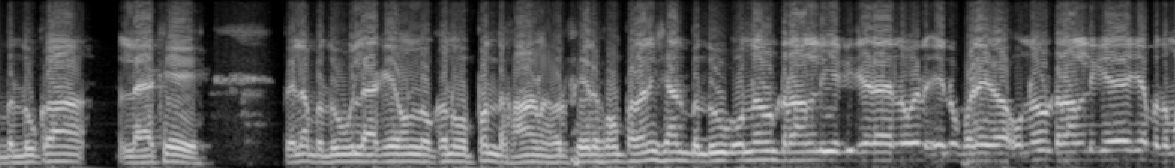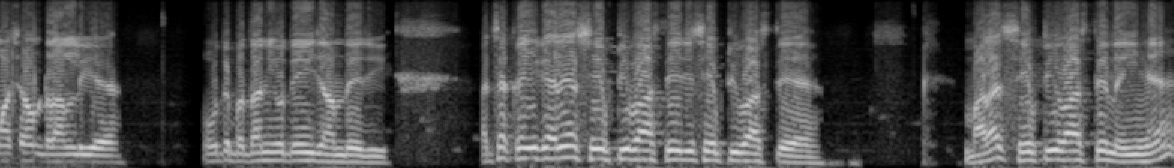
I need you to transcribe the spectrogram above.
ਬੰਦੂਕਾਂ ਲੈ ਕੇ, ਪਹਿਲਾਂ ਬੰਦੂਕ ਲੈ ਕੇ ਉਹਨਾਂ ਲੋਕਾਂ ਨੂੰ ਓਪਨ ਦਿਖਾਣ ਔਰ ਫਿਰ ਹੁਣ ਪਤਾ ਨਹੀਂ ਸ਼ਾਇਦ ਬੰਦੂਕ ਉਹਨਾਂ ਨੂੰ ਡਰਾਉਣ ਲਈ ਹੈ ਕਿ ਜਿਹੜਾ ਇਹਨੂੰ ਇਹਨੂੰ ਫੜੇਗਾ, ਉਹਨਾਂ ਨੂੰ ਡਰਾਉਣ ਲਈ ਹੈ ਜਾਂ ਬਦਮਾਸ਼ਾਂ ਨੂੰ ਡਰਾਉਣ ਲਈ ਹੈ? ਉਹ ਤੇ ਪਤਾ ਨਹੀਂ, ਉਹ ਤੇ ਹੀ ਜਾਂਦੇ ਜੀ। ਅੱਛਾ, ਕਈ ਕਹਿ ਰਹੇ ਆ ਸੇਫਟੀ ਵਾਸਤੇ ਜੀ ਸੇਫਟੀ ਵਾਸਤੇ ਹੈ। ਮਹਾਰਾਜ ਸੇਫਟੀ ਵਾਸਤੇ ਨਹੀਂ ਹੈ।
